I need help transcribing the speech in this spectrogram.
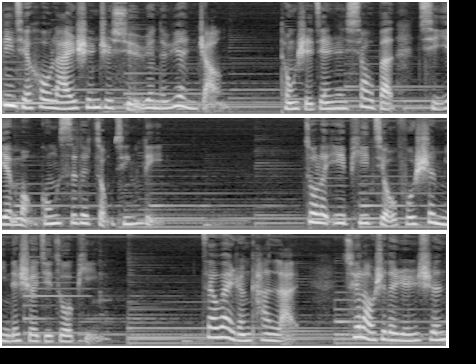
并且后来升至学院的院长，同时兼任校办企业某公司的总经理，做了一批久负盛名的设计作品。在外人看来，崔老师的人生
